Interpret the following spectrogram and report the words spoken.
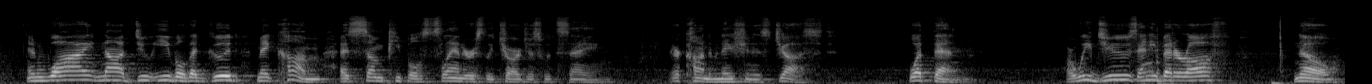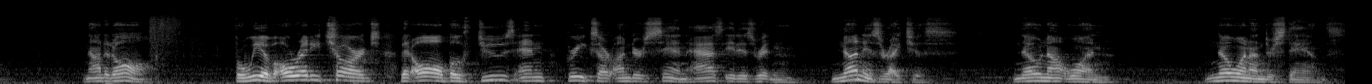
And why not do evil that good may come, as some people slanderously charge us with saying? Their condemnation is just. What then? Are we Jews any better off? No, not at all. For we have already charged that all, both Jews and Greeks, are under sin, as it is written None is righteous, no, not one. No one understands.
